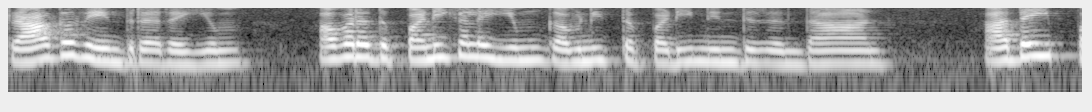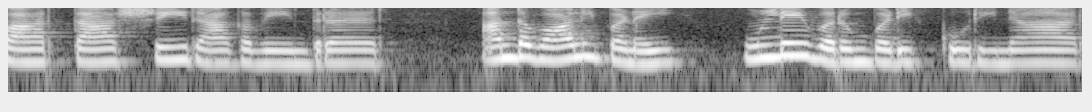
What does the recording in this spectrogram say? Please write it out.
ராகவேந்திரரையும் அவரது பணிகளையும் கவனித்தபடி நின்றிருந்தான். அதை பார்த்தார் ஸ்ரீ ராகவேந்திரர். அந்த வாலிபனை உள்ளே வரும்படி கூறினார்.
